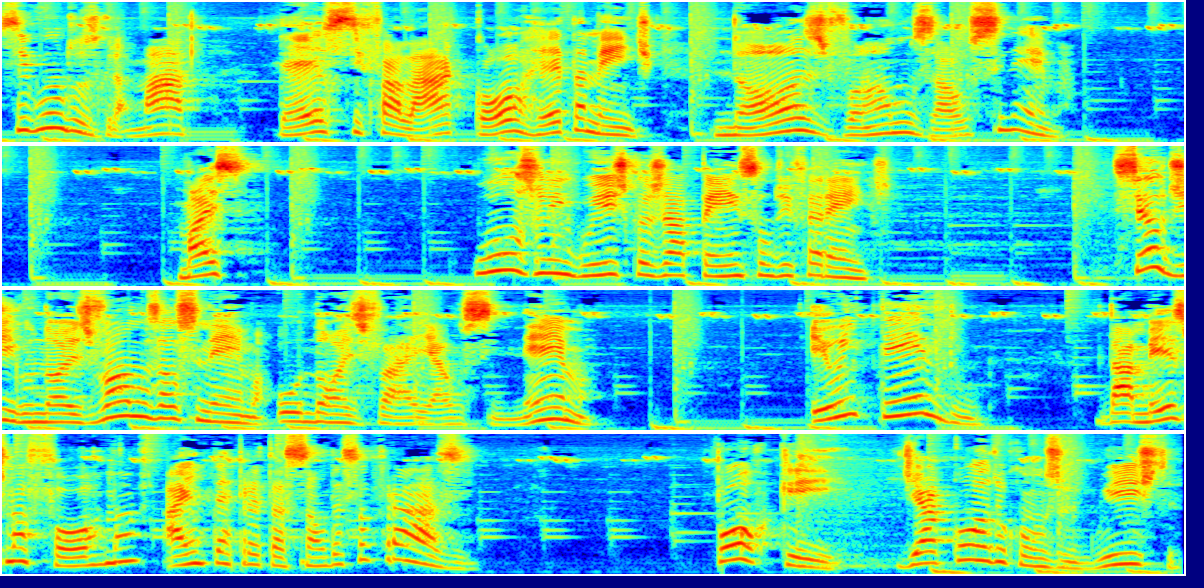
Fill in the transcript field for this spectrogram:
Segundo os gramáticos, deve-se falar corretamente, nós vamos ao cinema. Mas os linguísticos já pensam diferente. Se eu digo nós vamos ao cinema ou nós vai ao cinema, eu entendo da mesma forma a interpretação dessa frase. Porque, de acordo com os linguistas,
